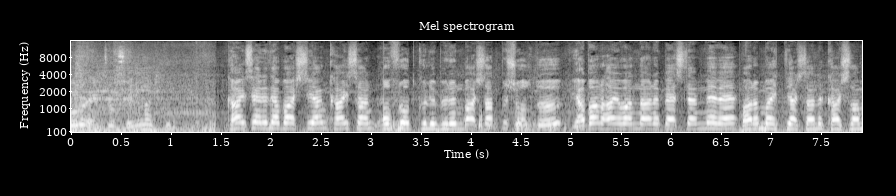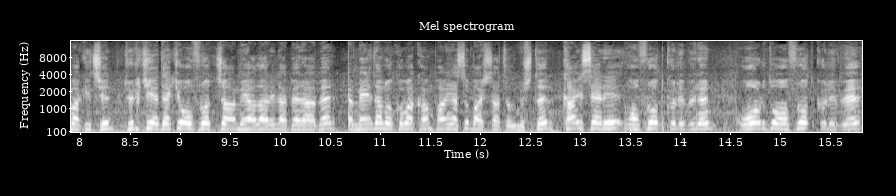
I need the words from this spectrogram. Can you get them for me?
En çok senin hakkın. Kayseri'de başlayan Kaysan Offroad Kulübü'nün başlatmış olduğu yaban hayvanlarını beslenme ve barınma ihtiyaçlarını karşılamak için Türkiye'deki offroad camialarıyla beraber meydan okuma kampanyası başlatılmıştır. Kayseri Offroad Kulübü'nün Ordu Offroad Kulübü,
